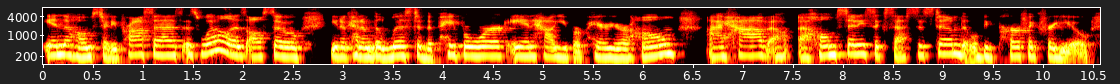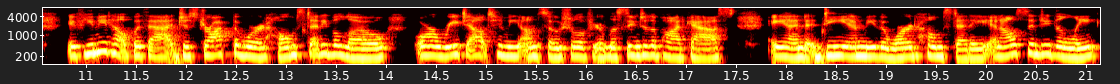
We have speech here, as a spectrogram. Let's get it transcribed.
in the home study process, as well as also, you know, kind of the list of the paperwork and how you prepare your home, I have a, a home study success system that will be perfect for you. If you need help with that, just drop the word home study below or reach out to me on social if you're listening to the podcast and DM me the word home study and I'll send you the link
